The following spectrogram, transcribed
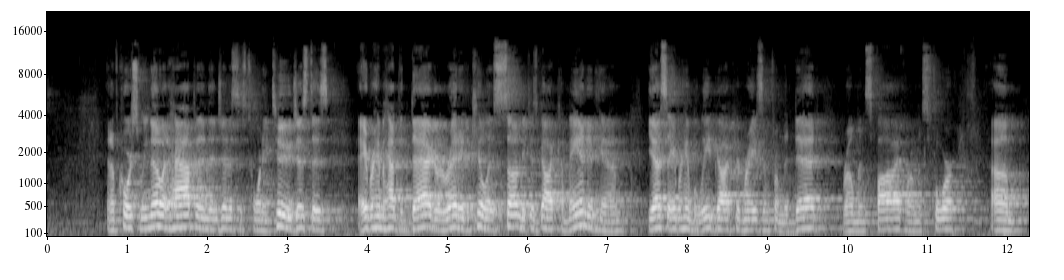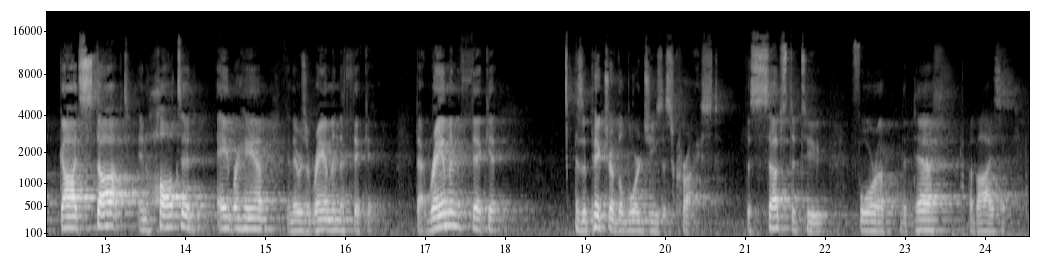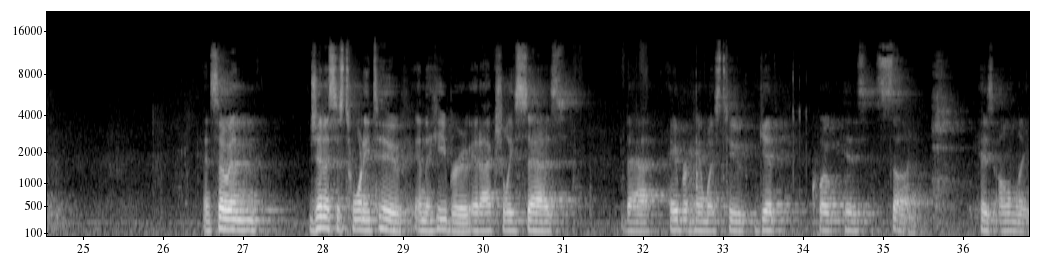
And of course, we know it happened in Genesis 22, just as Abraham had the dagger ready to kill his son because God commanded him. Yes, Abraham believed God could raise him from the dead. Romans 5, Romans 4. Um, God stopped and halted Abraham, and there was a ram in the thicket. That ram in the thicket is a picture of the Lord Jesus Christ, the substitute for the death of Isaac. And so in Genesis 22, in the Hebrew, it actually says that Abraham was to give, quote, his son, his only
